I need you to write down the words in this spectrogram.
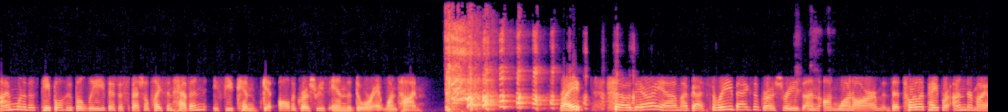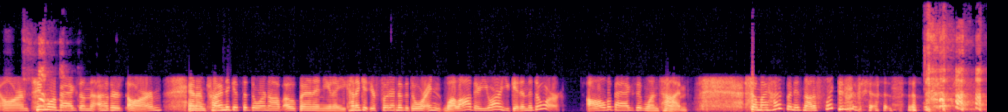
I'm one of those people who believe there's a special place in heaven if you can get all the groceries in the door at one time. right? So there I am. I've got three bags of groceries on, on one arm, the toilet paper under my arm, two more bags on the other arm, and I'm trying to get the doorknob open. And you know, you kind of get your foot under the door, and voila, there you are. You get in the door. All the bags at one time. So my husband is not afflicted with this.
